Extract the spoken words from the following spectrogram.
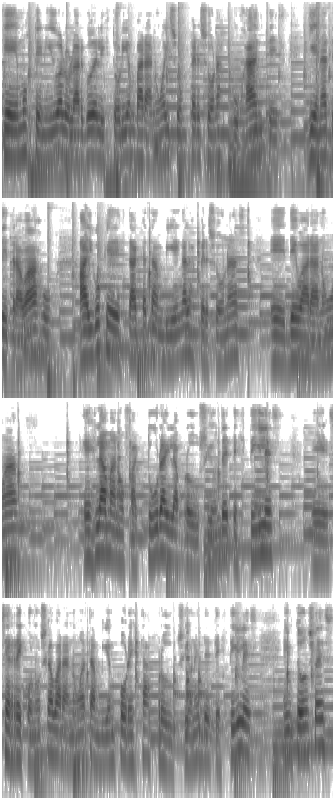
que hemos tenido a lo largo de la historia en Baranoa y son personas pujantes, llenas de trabajo. Algo que destaca también a las personas de Baranoa es la manufactura y la producción de textiles eh, se reconoce a Baranoa también por estas producciones de textiles. Entonces,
